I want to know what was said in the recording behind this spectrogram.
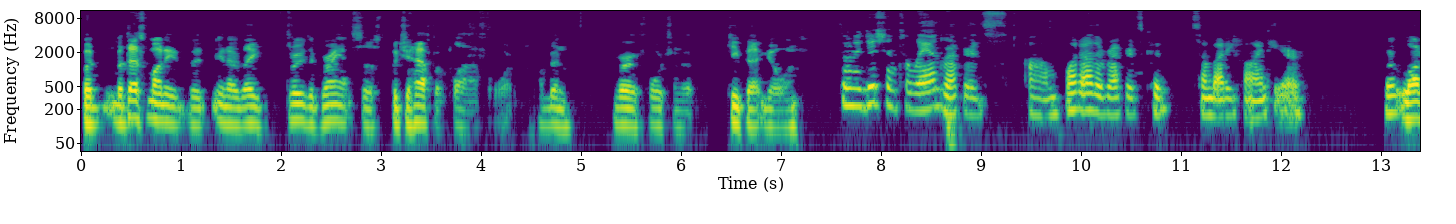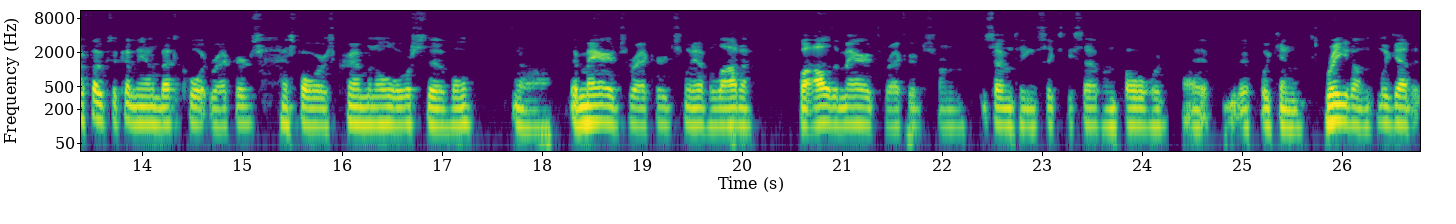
But but that's money that you know they through the grant system, but you have to apply for it. I've been very fortunate to keep that going. So, in addition to land records, um, what other records could somebody find here? Well, a lot of folks are coming in about the court records as far as criminal or civil. Uh, the marriage records, we have a lot of well, all the marriage records from 1767 forward. Uh, if, if, we can read them, we got it.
